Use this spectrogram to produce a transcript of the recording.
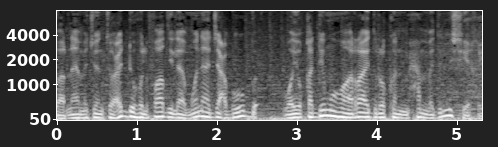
برنامج تعده الفاضله منى جعبوب ويقدمه الرائد ركن محمد المشيخي.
